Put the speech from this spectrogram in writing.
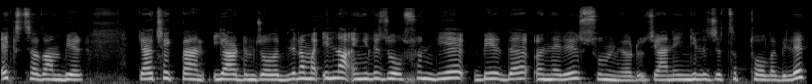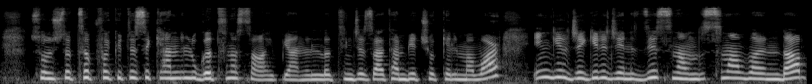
ekstradan bir gerçekten yardımcı olabilir ama illa İngilizce olsun diye bir de öneri sunmuyoruz. Yani İngilizce tıp da olabilir. Sonuçta tıp fakültesi kendi lügatına sahip. Yani Latince zaten birçok kelime var. İngilizce gireceğiniz dil sınavında sınavlarında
